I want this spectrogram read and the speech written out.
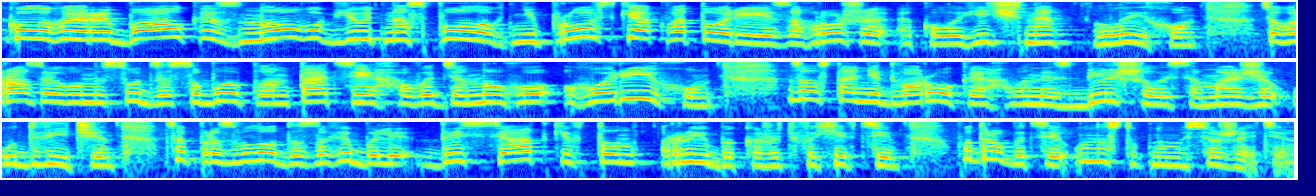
Екологи рибалки знову б'ють на сполох Дніпровській акваторії. Загрожує екологічне лихо. Цього разу його несуть за собою плантації водяного горіху. За останні два роки вони збільшилися майже удвічі. Це призвело до загибелі десятків тонн риби, кажуть фахівці. Подробиці у наступному сюжеті.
